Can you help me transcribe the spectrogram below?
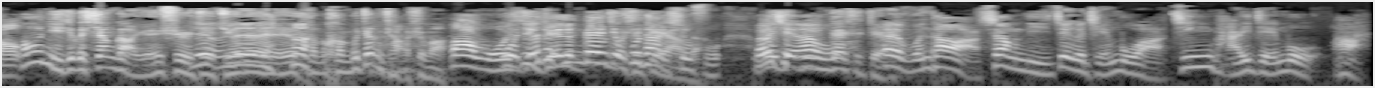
哦，你这个香港人士就觉得很很不正常是吗？啊，我觉得应该就是不太舒服，而且应该是这样。哎，文涛啊，像你这个节目啊，金牌节目啊，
